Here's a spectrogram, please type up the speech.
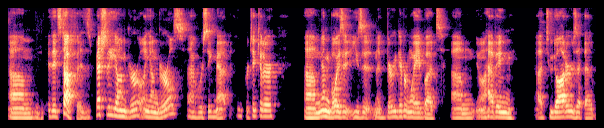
Um, Mhm. it- it's tough, especially on girl, young girls. Uh, we're seeing that in particular um, young boys use it in a very different way, but um, you know, having uh, two daughters at that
